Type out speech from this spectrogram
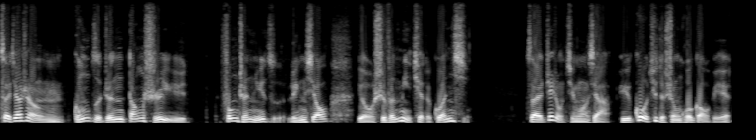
再加上龚自珍当时与风尘女子凌霄有十分密切的关系，在这种情况下，与过去的生活告别，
